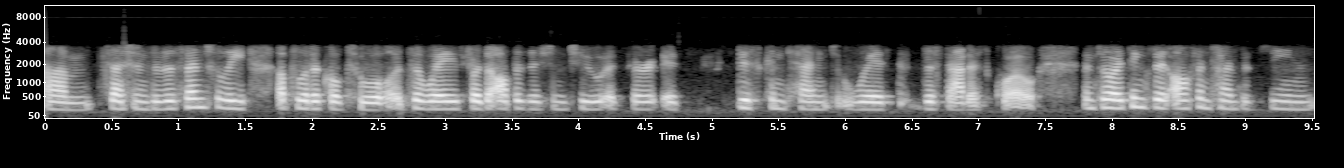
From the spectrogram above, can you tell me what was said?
um, sessions, is essentially a political tool. It's a way for the opposition to assert its discontent with the status quo. And so I think that oftentimes it's seen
